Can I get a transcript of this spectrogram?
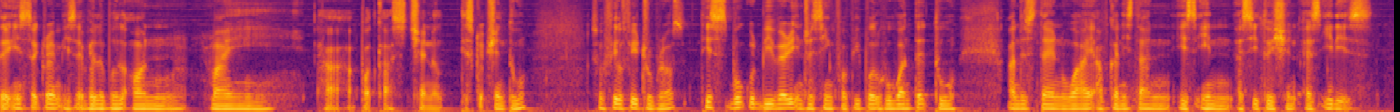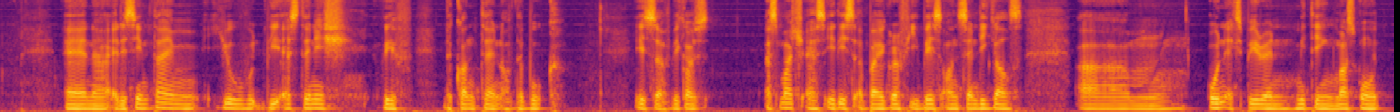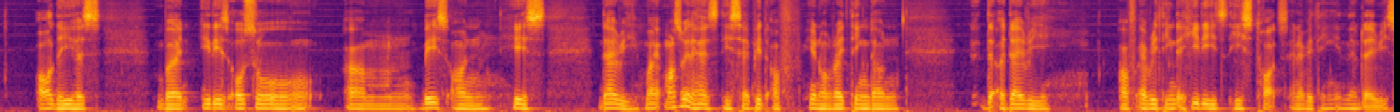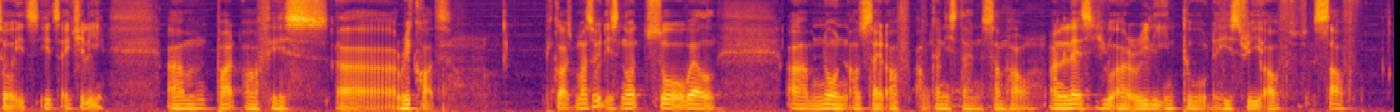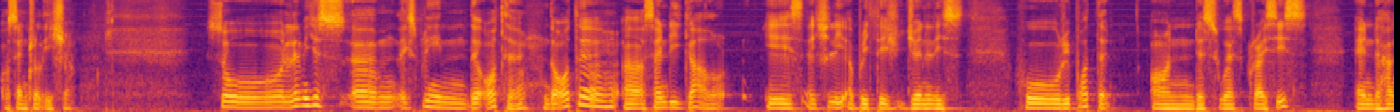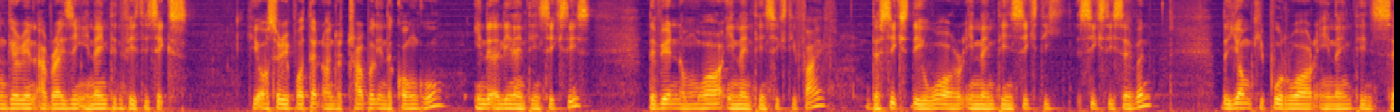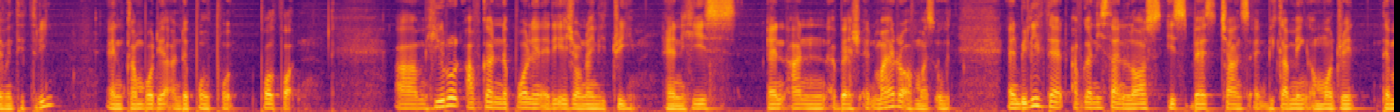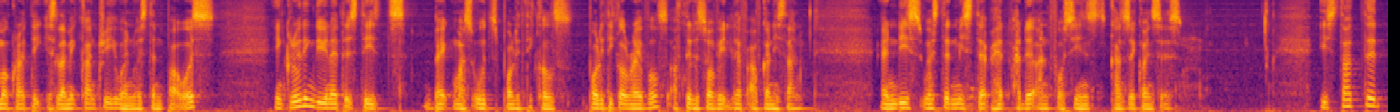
the Instagram is available on my uh, podcast channel description too. So feel free to browse. This book would be very interesting for people who wanted to understand why Afghanistan is in a situation as it is. And uh, at the same time, you would be astonished with the content of the book itself because as much as it is a biography based on Sandy Gall's um, own experience meeting Masoud all the years, but it is also um, based on his diary. My has this habit of you know writing down the, a diary of everything that he did, his thoughts and everything in the diary. So it's it's actually um, part of his uh, records because Masood is not so well um, known outside of Afghanistan somehow, unless you are really into the history of South or Central Asia. So let me just um, explain the author. The author, uh, Sandy Gall, is actually a British journalist who reported on the Suez Crisis and the Hungarian uprising in 1956. He also reported on the trouble in the Congo in the early 1960s, the Vietnam War in 1965, the Six Day War in 1967, the Yom Kippur War in 1973, and Cambodia under Pol Pot. Pol Pot. Um, he wrote Afghan Napoleon at the age of 93, and he's an unabashed admirer of Masood and believed that Afghanistan lost its best chance at becoming a moderate democratic Islamic country when Western powers, including the United States, backed Masood's political, political rivals after the Soviet left Afghanistan. And this Western misstep had other unforeseen consequences. It started,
